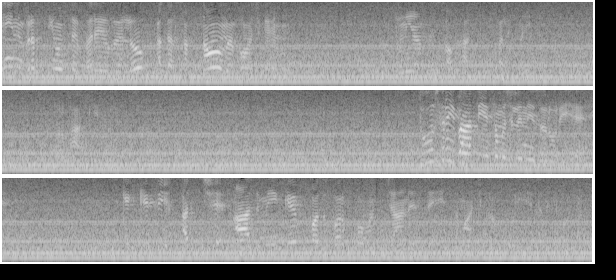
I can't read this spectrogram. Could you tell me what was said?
हीन वृत्तियों से भरे हुए लोग अगर सत्ताओं में पहुँच गए हैं, दुनिया में सौभाग्य फलित नहीं दुर्भाग्य दूसरी बात यह समझ लेनी ज़रूरी है कि किसी अच्छे आदमी के पद पर पहुँच जाने से ही समाज का कोई हित नहीं हो जाता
